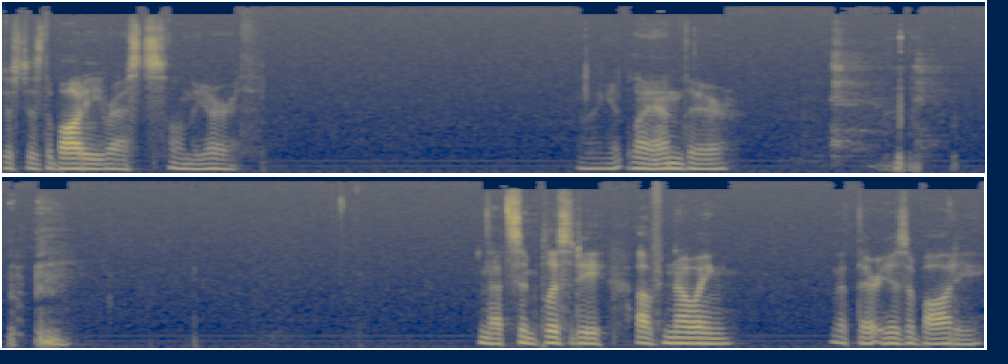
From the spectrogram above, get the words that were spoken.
just as the body rests on the earth. Letting it land there. that simplicity of knowing that there is a body.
